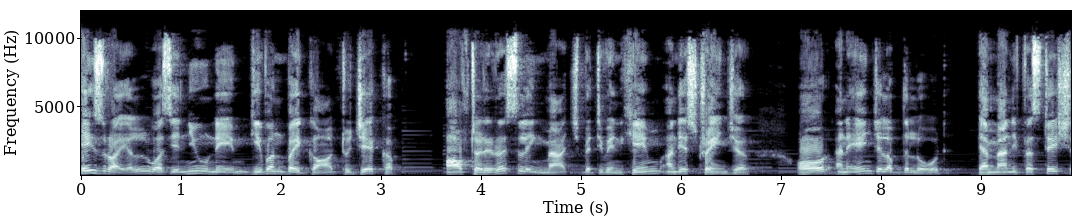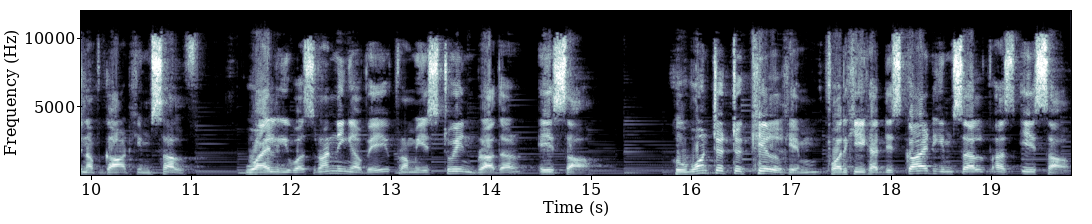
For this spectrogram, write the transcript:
Israel was a new name given by God to Jacob after a wrestling match between him and a stranger or an angel of the Lord a manifestation of God Himself, while he was running away from his twin brother Esau, who wanted to kill him, for he had disguised himself as Esau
